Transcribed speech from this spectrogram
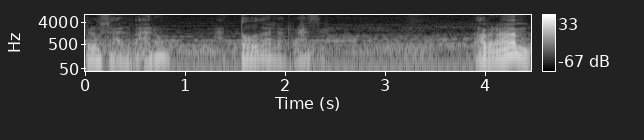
Pero salvaron a toda la raza. Abraham.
